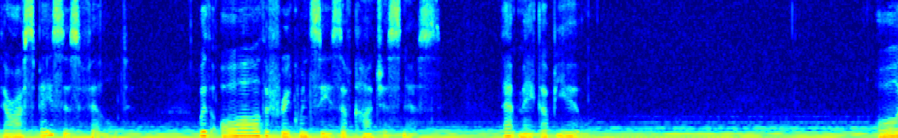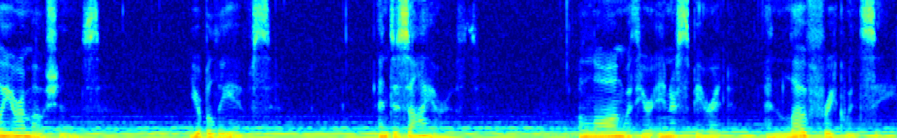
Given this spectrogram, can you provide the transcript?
there are spaces filled with all the frequencies of consciousness that make up you. All your emotions, your beliefs, and desires, along with your inner spirit and love frequency.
